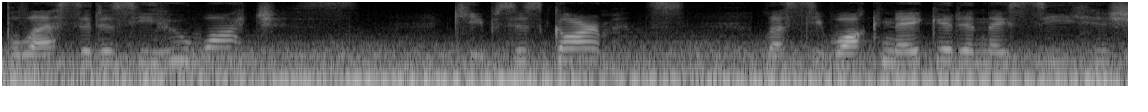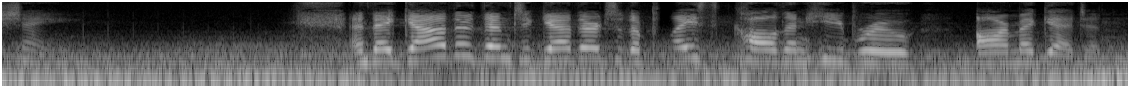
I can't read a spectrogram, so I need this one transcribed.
Blessed is he who watches, keeps his garments, lest he walk naked and they see his shame. And they gathered them together to the place called in Hebrew Armageddon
